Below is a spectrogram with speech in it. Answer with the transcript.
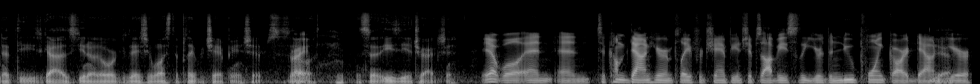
that these guys, you know, the organization wants to play for championships. So right. it's an easy attraction. Yeah, well, and and to come down here and play for championships, obviously you're the new point guard down yeah. here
